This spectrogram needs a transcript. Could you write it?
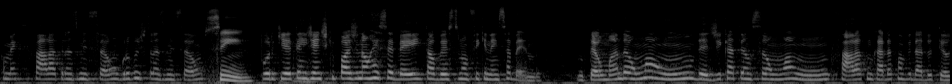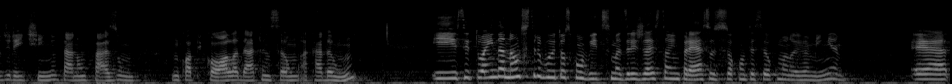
como é que se fala, a transmissão, o grupo de transmissão, Sim. porque tem gente que pode não receber e talvez tu não fique nem sabendo. Então, manda um a um, dedica atenção um a um, fala com cada convidado teu direitinho, tá? Não faz um, um copy-cola, dá atenção a cada um. E se tu ainda não distribuiu teus convites, mas eles já estão impressos, isso aconteceu com uma noiva minha, é,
